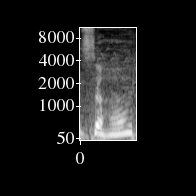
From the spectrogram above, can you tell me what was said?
जहर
